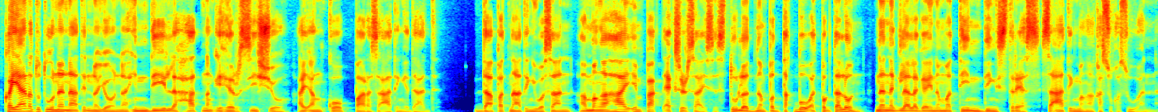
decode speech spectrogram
Kaya natutunan natin ngayon na hindi lahat ng ehersisyo ay angkop para sa ating edad. Dapat nating iwasan ang mga high-impact exercises tulad ng pagtakbo at pagtalon na naglalagay ng matinding stress sa ating mga kasukasuan.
